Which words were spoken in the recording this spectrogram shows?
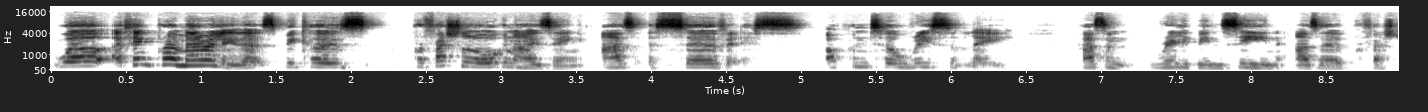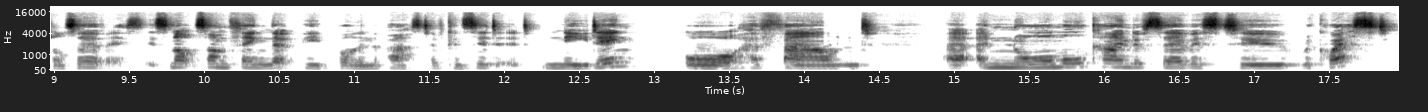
Well, I think primarily that's because professional organizing as a service up until recently hasn't really been seen as a professional service. It's not something that people in the past have considered needing or hmm. have found a normal kind of service to request.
